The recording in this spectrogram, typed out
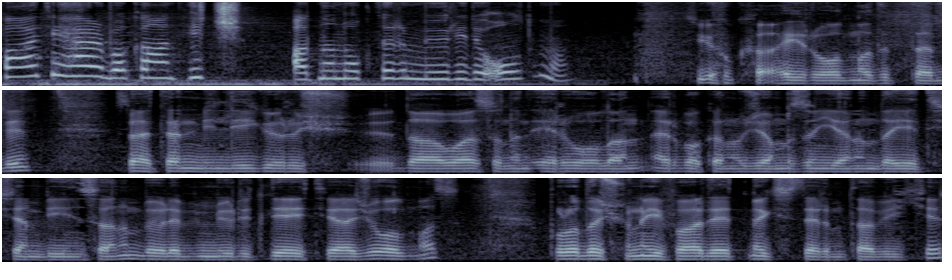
Fatih Erbakan hiç Adnan Oktar'ın müridi oldu mu? Yok hayır olmadık tabii. Zaten milli görüş e, davasının eri olan Erbakan hocamızın yanında yetişen bir insanın böyle bir müritliğe ihtiyacı olmaz. Burada şunu ifade etmek isterim tabii ki.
